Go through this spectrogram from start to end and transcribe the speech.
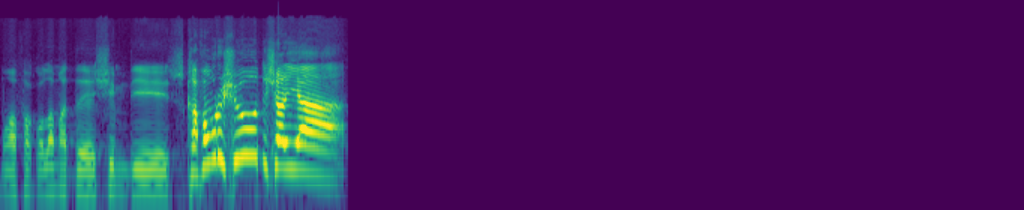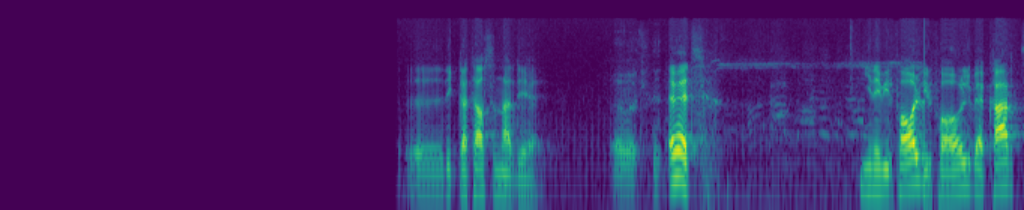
Muvaffak olamadı şimdi. Kafa vuruşu dışarıya. Ee, dikkate alsınlar diye. Evet. Evet. Yine bir faul, bir faul ve kart.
